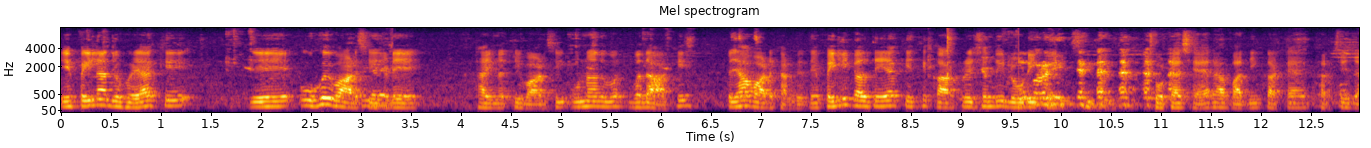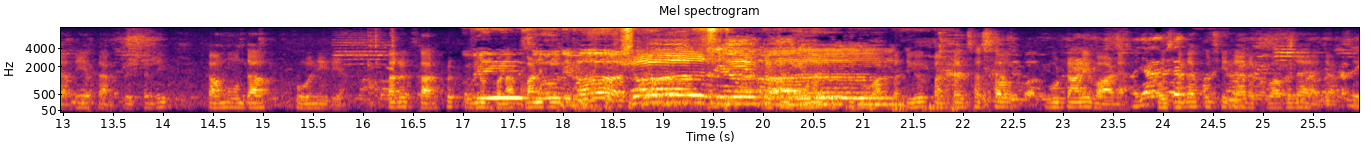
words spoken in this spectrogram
ਇਹ ਪਹਿਲਾਂ ਜੋ ਹੋਇਆ ਕਿ ਇਹ ਉਹੋ ਹੀ ਵਾਰਡ ਸੀ ਜਿਹੜੇ 28 29 ਵਾਰਡ ਸੀ ਉਹਨਾਂ ਨੂੰ ਵਧਾ ਕੇ 50 ਵਾਰਡ ਕਰ ਦਿੱਤੇ। ਪਹਿਲੀ ਗੱਲ ਤੇ ਇਹ ਹੈ ਕਿ ਇੱਥੇ ਕਾਰਪੋਰੇਸ਼ਨ ਦੀ ਲੋੜ ਹੀ ਨਹੀਂ ਸੀ। ਛੋਟਾ ਸ਼ਹਿਰ ਆ ਆਬਾਦੀ ਘੱਟ ਹੈ ਖਰਚੇ ਜ਼ਿਆਦੇ ਆ ਕਾਰਪੋਰੇਸ਼ਨ ਦੇ। ਕੰਮ ਹੁੰਦਾ ਹੋ ਨਹੀਂ ਰਿਹਾ। ਪਰ ਕਾਰਪੋਰੇਸ਼ਨ ਬਣਾ ਬਣ ਗਈ ਵਾਰਡ ਬਦੀ ਹੋਈ 500 ਵੋਟਾਂ ਵਾਲੇ ਵਾਰਡ ਹੈ। ਹੋ ਸਕਦਾ ਕੁਛ ਇਹਦਾ ਰਕਬਾ ਵਧਾਇਆ ਜਾ ਸਕੇ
